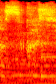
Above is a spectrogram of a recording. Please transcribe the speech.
I'm sorry.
